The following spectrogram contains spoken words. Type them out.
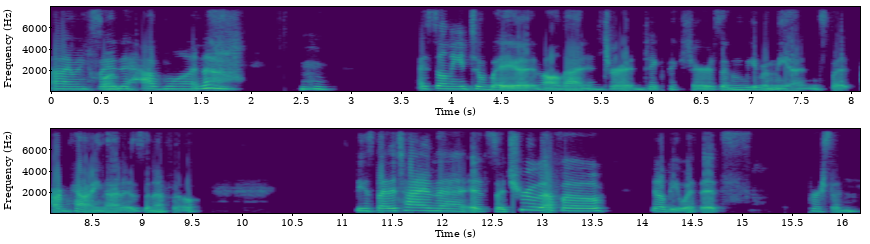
I'm excited Fun. to have one. I still need to weigh it and all that, enter it and take pictures and leave in the end, but I'm counting that as an FO. Because by the time that it's a true FO, it'll be with its person.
